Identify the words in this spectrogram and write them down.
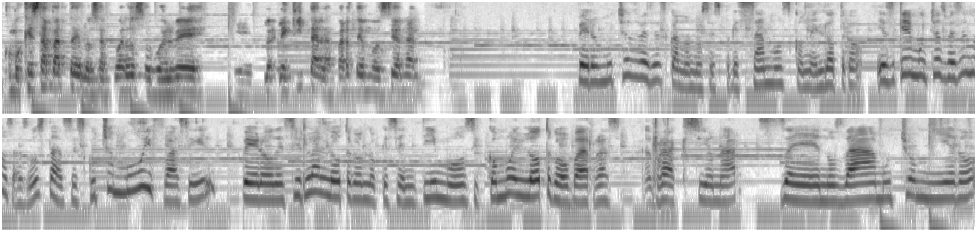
como que esta parte de los acuerdos se vuelve, eh, le quita la parte emocional pero muchas veces cuando nos expresamos con el otro, es que muchas veces nos asusta, se escucha muy fácil, pero decirle al otro lo que sentimos y cómo el otro va a reaccionar, se nos da mucho miedo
